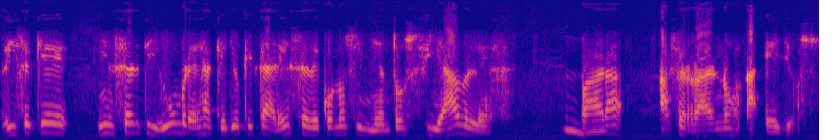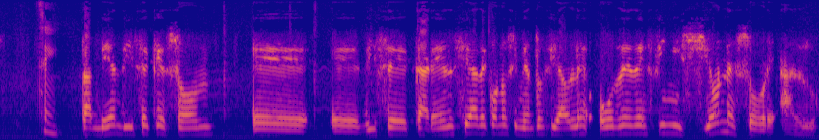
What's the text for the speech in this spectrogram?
Dice que Incertidumbre es aquello que carece de conocimientos fiables para aferrarnos a ellos. Sí. También dice que son, eh, eh, dice, carencia de conocimientos fiables o de definiciones sobre algo.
